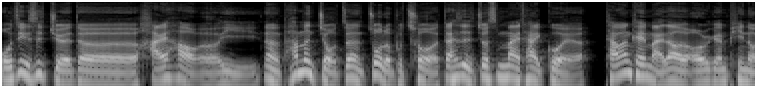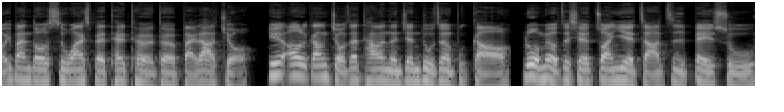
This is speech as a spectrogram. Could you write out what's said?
我自己是觉得还好而已，那他们酒真的做得不错，但是就是卖太贵了。台湾可以买到的 Oregon Pinot 一般都是 Wine Spectator 的百大酒，因为奥勒冈酒在台湾能见度真的不高。如果没有这些专业杂志背书，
